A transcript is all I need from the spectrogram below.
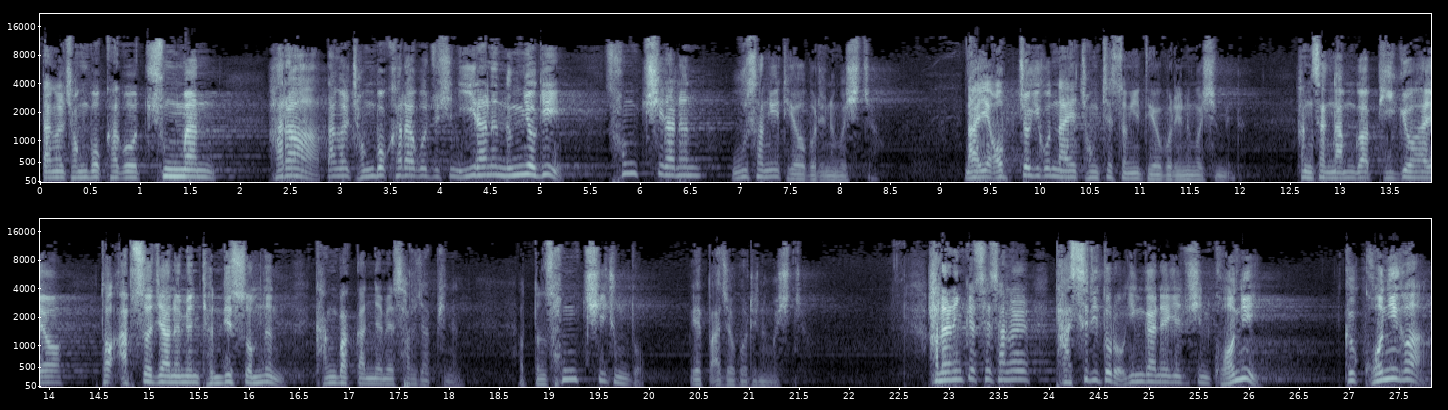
땅을 정복하고 충만하라, 땅을 정복하라고 주신 일하는 능력이 성취라는 우상이 되어버리는 것이죠. 나의 업적이고 나의 정체성이 되어버리는 것입니다. 항상 남과 비교하여 더 앞서지 않으면 견딜 수 없는 강박관념에 사로잡히는 어떤 성취 중독에 빠져버리는 것이죠. 하나님께 세상을 다스리도록 인간에게 주신 권위, 그 권위가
